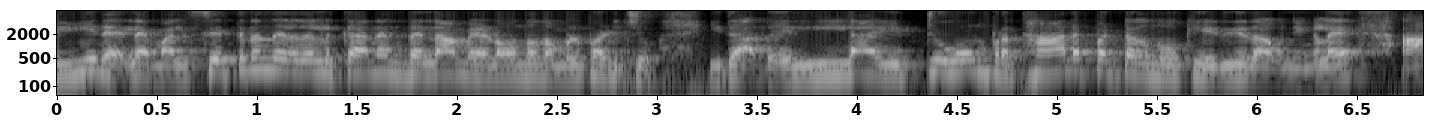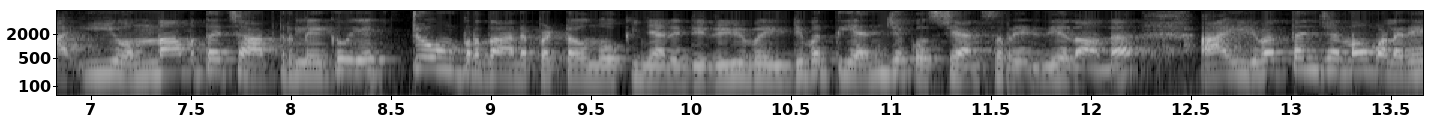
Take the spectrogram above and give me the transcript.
മീൻ അല്ലെ മത്സ്യത്തിന് നിലനിൽക്കാൻ എന്തെല്ലാം വേണമെന്ന് നമ്മൾ പഠിച്ചു ഇത് അതെല്ലാം ഏറ്റവും പ്രധാനപ്പെട്ടത് നോക്കി എഴുതിയതാവും കുഞ്ഞുങ്ങളെ ആ ഈ ഒന്നാമത്തെ ചാപ്റ്ററിലേക്ക് ഏറ്റവും പ്രധാനപ്പെട്ടത് നോക്കി ഞാൻ ഇരുപത്തിയഞ്ച് ക്വസ്റ്റ്യൻ ആൻസർ എഴുതിയതാണ് ആ ഇരുപത്തഞ്ചെണ്ണവും വളരെ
